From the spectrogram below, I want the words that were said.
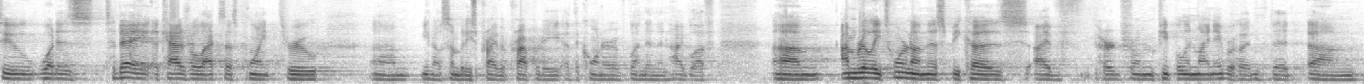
to what is today a casual access point through, um, you know, somebody's private property at the corner of Glendon and High Bluff. Um, I'm really torn on this because I've heard from people in my neighborhood that, um,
